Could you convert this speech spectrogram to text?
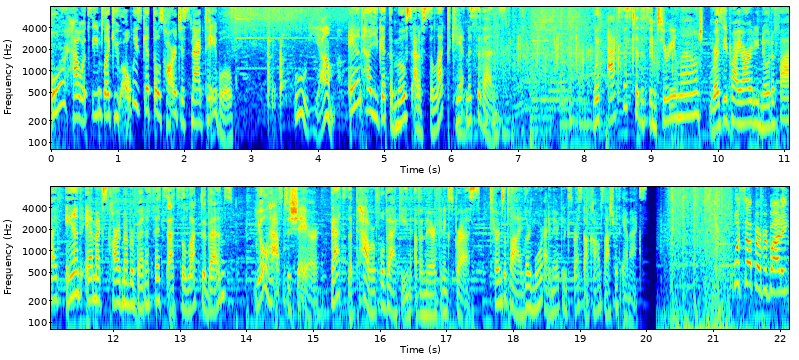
Or how it seems like you always get those hard to snag tables. Ooh, yum. And how you get the most out of select can't miss events. With access to the Centurion Lounge, Resy Priority Notified, and Amex card member benefits at select events, you'll have to share. That's the powerful backing of American Express. Terms apply. Learn more at americanexpress.com slash with Amex. What's up, everybody?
